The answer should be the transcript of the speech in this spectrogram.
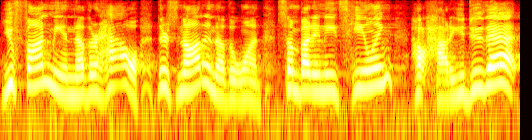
You find me another how. There's not another one. Somebody needs healing. How, how do you do that?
